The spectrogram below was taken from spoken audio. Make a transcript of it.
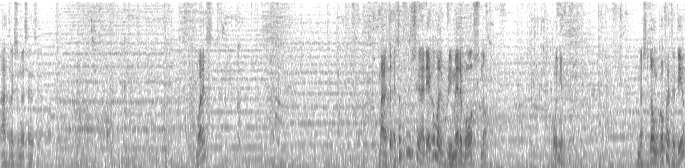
Ah, extracción de esencia ¿Mueres? Vale, esto, esto funcionaría como el primer boss, ¿no? Coño Me ha soltado un cofre este tío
